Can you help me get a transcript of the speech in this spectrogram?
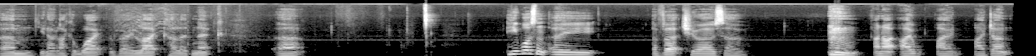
Um, you know, like a white, a very light coloured neck. Uh, he wasn't a a virtuoso, and I, I, I, I don't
